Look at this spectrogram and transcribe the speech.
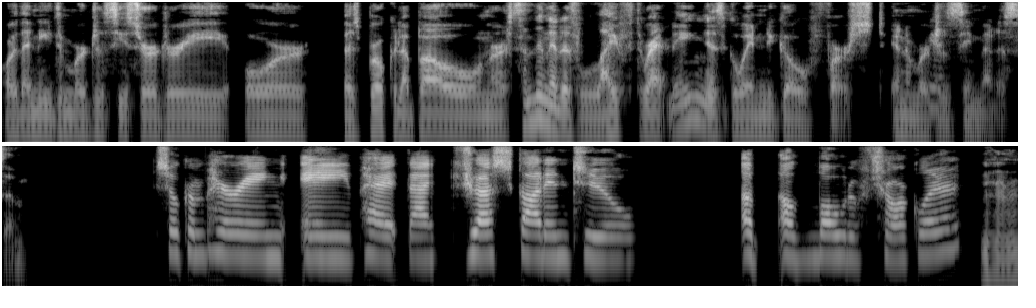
or that needs emergency surgery or has broken a bone or something that is life threatening is going to go first in emergency medicine. So comparing a pet that just got into a, a load of chocolate hmm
